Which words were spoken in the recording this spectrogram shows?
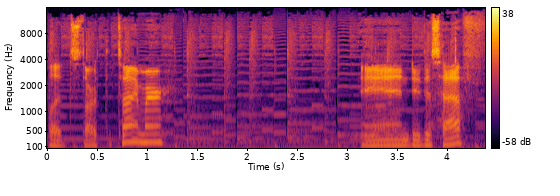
let's start the timer and do this half.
